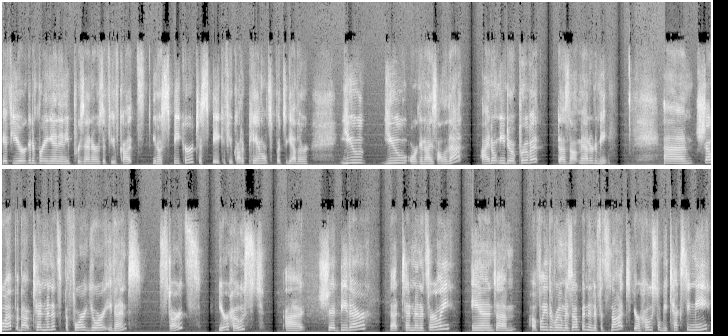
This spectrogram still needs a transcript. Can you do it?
if you're going to bring in any presenters, if you've got, you know, speaker to speak, if you've got a panel to put together, you you organize all of that. I don't need to approve it. Does not matter to me. Um, show up about 10 minutes before your event starts. Your host uh, should be there that 10 minutes early. And um, hopefully the room is open. And if it's not, your host will be texting me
